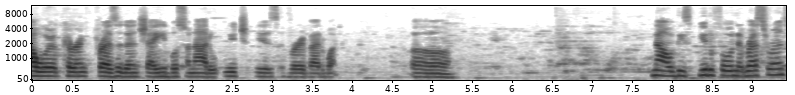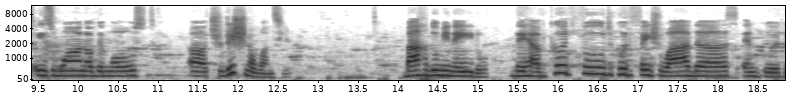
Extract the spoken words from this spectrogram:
our current president Jair Bolsonaro, which is a very bad one. Uh, now, this beautiful restaurant is one of the most uh, traditional ones here. Bar do Mineiro. They have good food, good feijoadas, and good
